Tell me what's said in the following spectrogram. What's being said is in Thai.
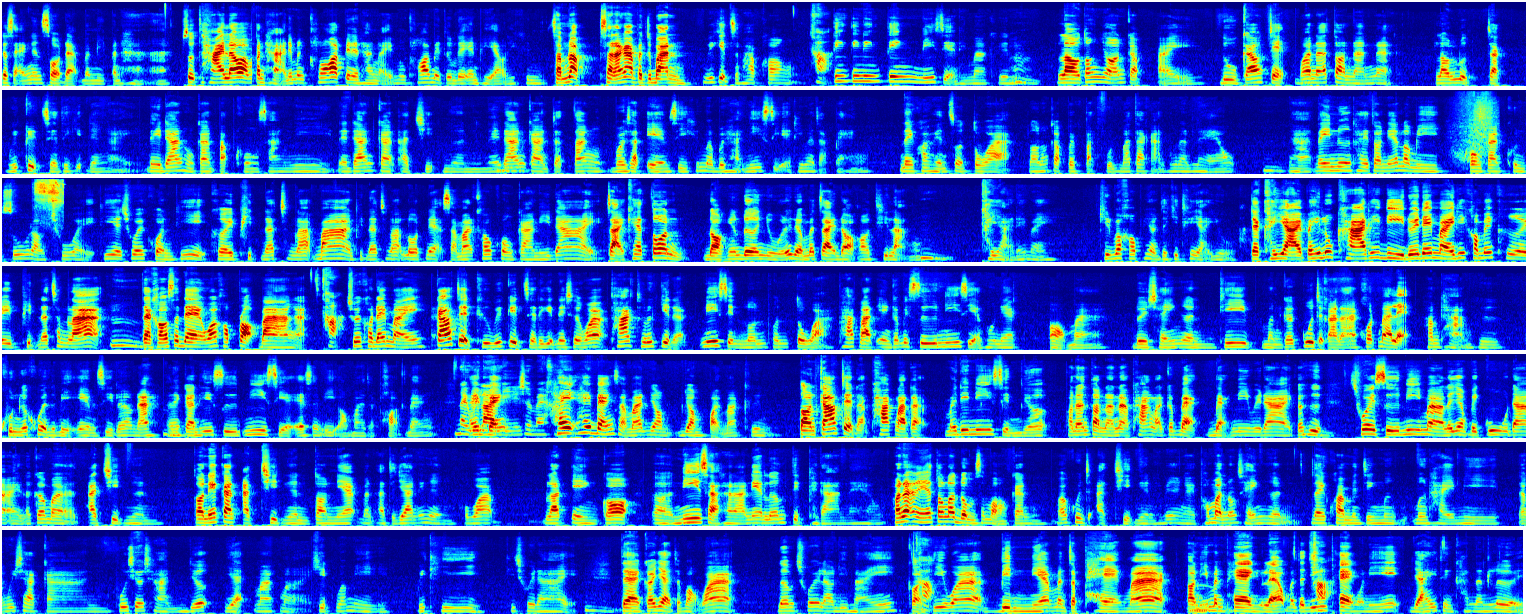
กระแสเงินสดอะมันมีปัญหา สุดท้ายแล้วอะปัญหานี่มันคลอดไปในทางไหน มันคลอดไปตัวเลข NPL ที่ขึ้นสำหรับสถานการณ์ปัจจุบันวิกฤตสภาพคล่อง ติ้งติ้งติ้งติ้งนี้เสียที่มากขึ้น เราต้องย้อนกลับไปดู 97 ว่าณตอนนั้นน่ะเราหลุดจากวิกฤตเศรษฐกิจยังไง ในด้านของการปรับโครงสร้างหนี้ ในด้านการอัดฉีดเงิน ในด้านการจัดตั้งบริษัท AMC ขึ้นมาบริหารหนี้เสียที่มาจากแบงก์ในความเห็นส่วนตัว เราต้องกลับไปปัดฝุ่นมาตรการพวกนั้นแล้ว นะคะในเมืองไทยตอนนี้เรามีโครงการคุณสู้เราช่วย ที่จะช่วยคนที่เคยผิดนัดชำระบ้าน ผิดนัดชำระรถเนี่ยสามารถเข้าโครงการนี้ได้ จ่ายแค่ต้นดอกยังเดินอยู่แล้วเดี๋ยวมาจ่ายดอกเอาทีหลังอืมขยายได้ไหมคิดว่าเขาพยายามจะคิดขยายอยู่ แต่ขยายไปให้ลูกค้าที่ดีด้วยได้ไหมที่เขาไม่เคยผิดนัดชำระอืมแต่เขาแสดงว่าเขาเปราะบางอะค่ะ ช่วยเขาได้ไหม 97 คือวิกฤตเศรษฐกิจในเชิงว่าภาคธุรกิจอะหนี้สินล้นพ้นตัว ภาครัฐเองก็ไปซื้อหนี้เสียพวกเนี้ยออกมา โดยใช้เงินที่มันก็กู้จากอนาคตมาแหละคำถามคือ คุณก็ควรจะมี AMC แล้วนะอืมในการที่ซื้อหนี้เสีย SME ออกมาจากพอร์ตแบงก์ในเวให้ลาแบงค์นี้ใช่ไหมคะให้ให้แบงก์สามารถยอมยอมปล่อยมากขึ้น ตอน 97อะภาครัฐอะไม่ได้หนี้สินเยอะ เพราะฉะนั้นตอนนั้นอะภาครัฐก็แบกแบกหนี้ไว้ได้ ก็คือช่วยซื้อหนี้มาแล้วยังไปกู้ได้ แล้วก็มาอัดฉีดเงิน ตอนนี้การอัดฉีดเงินตอนเนี้ยมันอาจจะยากนิดนึงเพราะว่ารัฐเองก็เอ่อหนี้สาธารณะเนี่ยเริ่มติดเพดานแล้วเพ ราะฉะนั้นอันนี้ต้องระดมสมองกัน ว่าคุณจะอัดฉีดเงินเขาไปยังไง เพราะมันต้องใช้เงิน ในความเป็นจริงเมืองเมืองไทยมีนักวิชาการ ผู้เชี่ยวชาญเยอะแยะมากมาย คิดว่ามีวิธีที่ช่วยได้อืมแต่ก็อยากจะบอกว่าเริ่มช่วยแล้วดีไหม ก่อนค่ะที่ว่าบินเนี้ยมันจะแพงมาก ตอนนี้อืมมันแพงอยู่แล้ว มันจะยิ่งค่ะแพงกว่านี้ อย่าให้ถึงขั้นนั้นเลย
